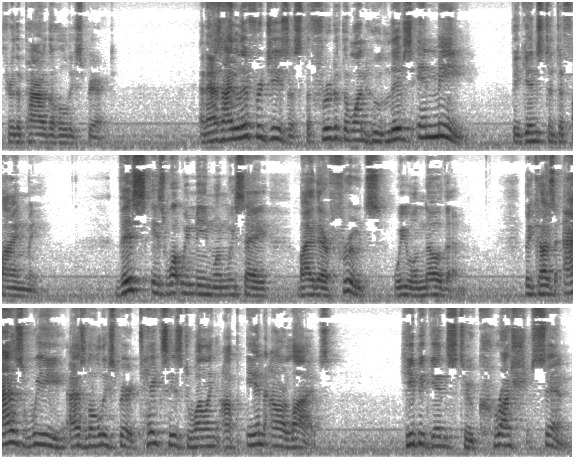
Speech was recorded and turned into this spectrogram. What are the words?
through the power of the Holy Spirit. And as I live for Jesus, the fruit of the one who lives in me begins to define me. This is what we mean when we say, by their fruits we will know them. Because as we, as the Holy Spirit takes his dwelling up in our lives, he begins to crush sin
